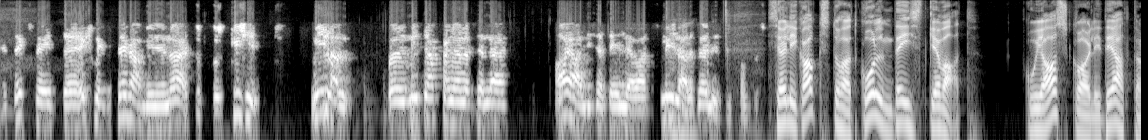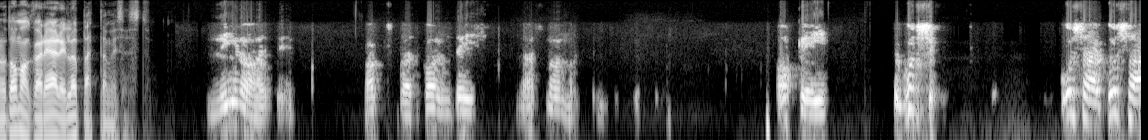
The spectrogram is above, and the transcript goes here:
et eks neid, eks neid segamini on aetud, kus küsid, millal, nüüd hakkan jälle selle ajalise telje vaatama, millal see oli siis umbes? see oli kaks tuhat kolmteist kevad, kui Asko oli teatanud oma karjääri lõpetamisest. niimoodi, kaks tuhat kolmteist. las ma mõtlen. okei okay., kus, kus sa, kus sa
